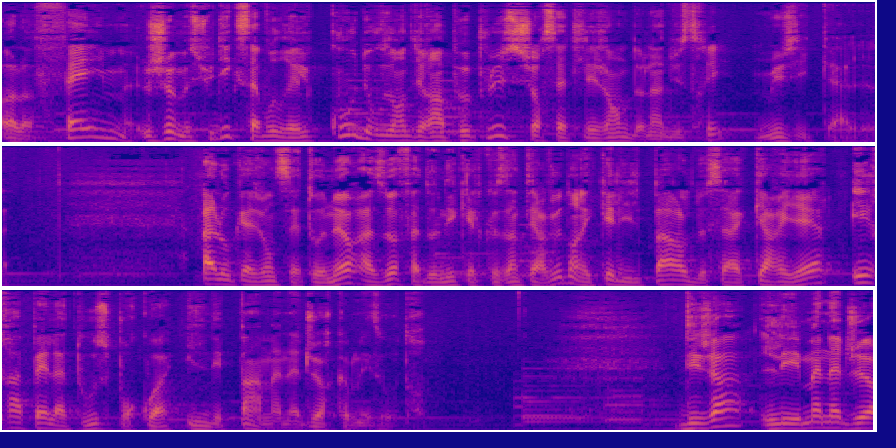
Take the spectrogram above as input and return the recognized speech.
Hall of Fame, je me suis dit que ça vaudrait le coup de vous en dire un peu plus sur cette légende de l'industrie musicale. À l'occasion de cet honneur, Azoff a donné quelques interviews dans lesquelles il parle de sa carrière et rappelle à tous pourquoi il n'est pas un manager comme les autres. Déjà, les managers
